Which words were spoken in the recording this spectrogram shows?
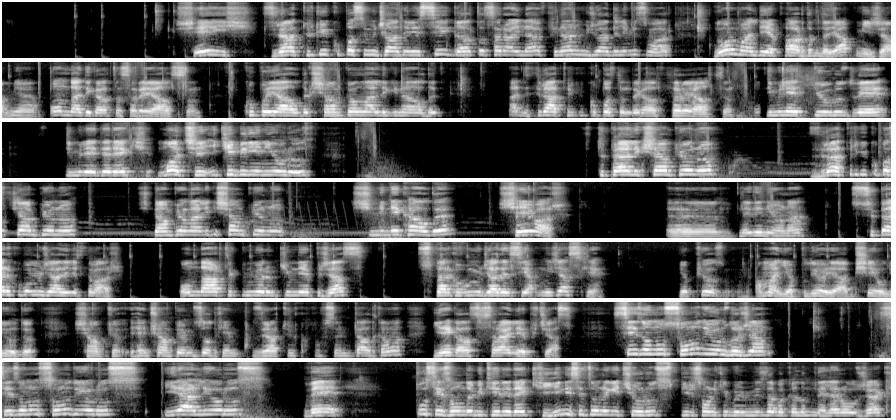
Şey, Ziraat Türkiye Kupası mücadelesi Galatasaray'la final mücadelemiz var. Normalde yapardım da yapmayacağım ya. Onda hadi Galatasaray'ı alsın. Kupayı aldık, Şampiyonlar Ligi'ni aldık. Hadi Ziraat Türkiye Kupası'nı da alsın. Simüle et diyoruz ve simüle ederek maçı 2-1 yeniyoruz. Süper Lig şampiyonu Ziraat Türkiye Kupası şampiyonu, Şampiyonlar Ligi şampiyonu. Şimdi ne kaldı? Şey var. Ee, ne deniyor ona? Süper Kupa mücadelesi var. Onu da artık bilmiyorum kimle yapacağız. Süper Kupa mücadelesi yapmayacağız ki. Yapıyoruz mu? Ama yapılıyor ya. Bir şey oluyordu. Şampiyon, hem şampiyon biz olduk hem Ziraat Türkiye Kupası'nı bir aldık ama yine Galatasaray'la yapacağız. Sezonun sonu diyoruz hocam. Sezonun sonu diyoruz. İlerliyoruz. Ve bu sezonu da bitirerek yeni sezona geçiyoruz. Bir sonraki bölümümüzde bakalım neler olacak.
